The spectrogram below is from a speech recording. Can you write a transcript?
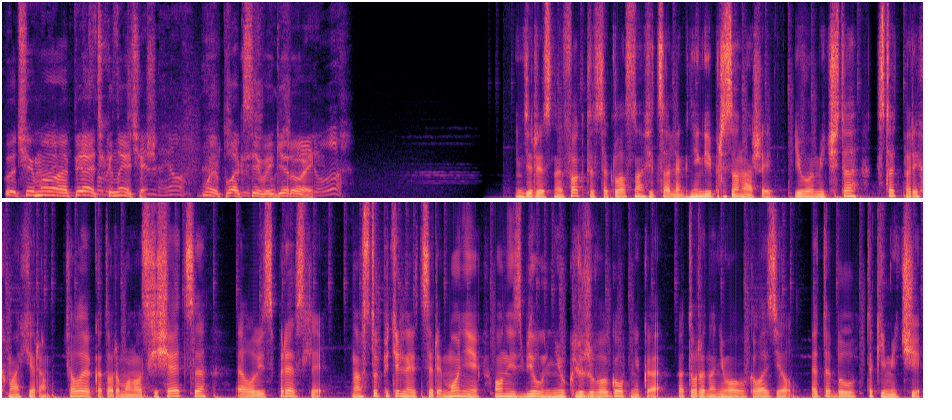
Почему опять хнычешь? Мой плаксивый герой. Интересные факты согласно официальной книге персонажей. Его мечта – стать парикмахером. Человек, которым он восхищается – Элвис Пресли. На вступительной церемонии он избил неуклюжего гопника, который на него глазел. Это был Такимичи.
